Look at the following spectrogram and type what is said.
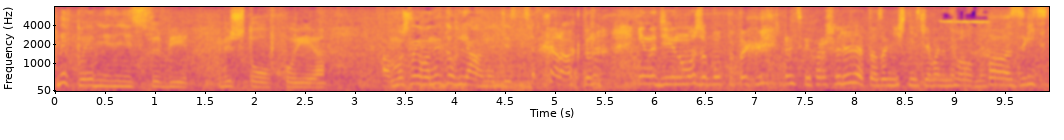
Невпевненість собі відштовхує. А можливо, недоглянутість. характер. Іноді він може бути такий. В принципі, хороша людина, то зовнішність для мене не головне. О, Зріст,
